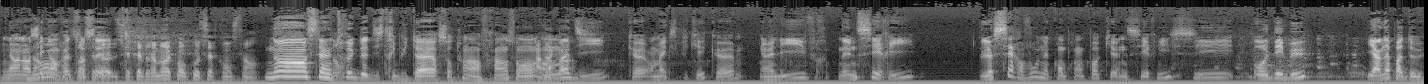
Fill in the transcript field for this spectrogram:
non, non, c'est qu'en fait, ça, c'est... c'était vraiment un concours de circonstances. Non, c'est un Non? truc de distributeur, surtout en France. On, Ah, on m'a dit, que, on m'a expliqué que un livre, une série le cerveau ne comprend pas qu'il y a une série si, au début, il n'y en a pas deux.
